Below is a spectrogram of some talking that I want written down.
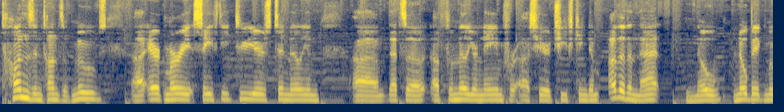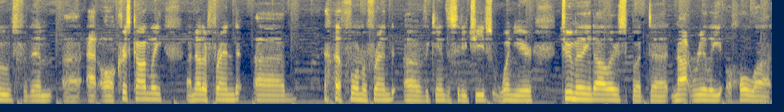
tons and tons of moves. Uh, Eric Murray at safety, two years, 10 million. Um, that's a, a, familiar name for us here at Chiefs Kingdom. Other than that, no no big moves for them uh, at all. Chris Conley, another friend, uh, a former friend of the Kansas City Chiefs, one year, two million dollars, but uh, not really a whole lot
